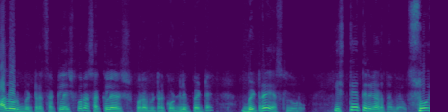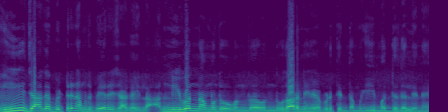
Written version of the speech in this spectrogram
ಆಲೂರು ಬಿಟ್ಟರೆ ಸಕಲೇಶ್ಪುರ ಸಕಲೇಶ್ಪುರ ಬಿಟ್ಟರೆ ಕೊಡ್ಲಿಪೇಟೆ ಬಿಟ್ಟರೆ ಎಸ್ಲೂರು ಇಷ್ಟೇ ತಿರುಗಾಡ್ತವೆ ಸೊ ಈ ಜಾಗ ಬಿಟ್ಟರೆ ನಮ್ದು ಬೇರೆ ಜಾಗ ಇಲ್ಲ. ಇವನ್ ನಮ್ಮದು ಒಂದು ಒಂದು ಉದಾಹರಣೆ ಹೇಳ್ಬಿಡ್ತೀನಿ ತಮಗೆ ಈ ಮಧ್ಯದಲ್ಲಿನೇ.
